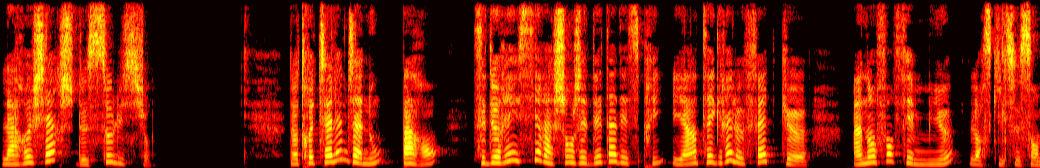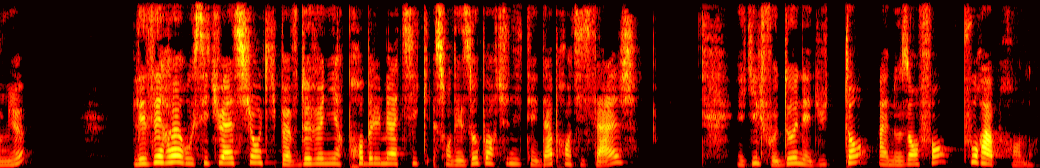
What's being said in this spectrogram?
La recherche de solutions. Notre challenge à nous, parents, c'est de réussir à changer d'état d'esprit et à intégrer le fait que un enfant fait mieux lorsqu'il se sent mieux. Les erreurs ou situations qui peuvent devenir problématiques sont des opportunités d'apprentissage et qu'il faut donner du temps à nos enfants pour apprendre.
